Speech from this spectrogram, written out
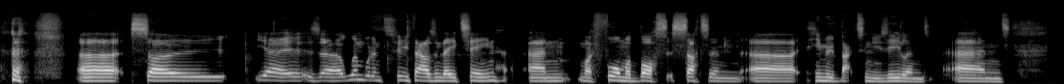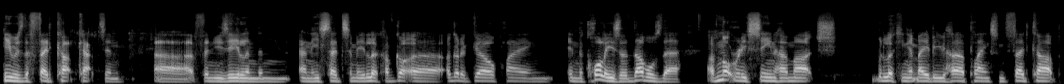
uh, so yeah, it was uh, Wimbledon 2018, and my former boss at Sutton, uh, he moved back to New Zealand, and he was the Fed Cup captain uh, for New Zealand, and and he said to me, "Look, I've got a I've got a girl playing in the qualies of the doubles there. I've not really seen her much we're looking at maybe her playing some Fed Cup.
